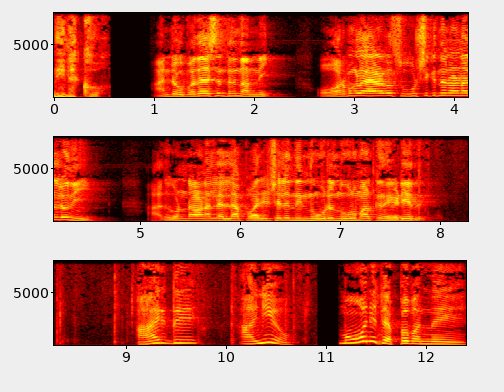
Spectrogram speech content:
നിനക്കോ? അന്റെ ഉപദേശത്തിന് നന്ദി. ഓർമ്മകളെ അയാളെ സൂക്ഷിക്കുന്നവനാണല്ലോ നീ. അതുകൊണ്ടാണല്ലോ എല്ലാ പരീക്ഷയിലും നീ നൂറിൽ നൂറ് മാർക്ക് നേടിയത്. ആരിത്? അനിയോ? മോനിതെപ്പ വന്ന്?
